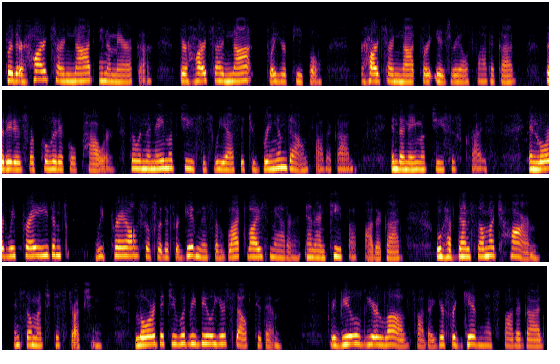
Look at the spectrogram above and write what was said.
For their hearts are not in America. Their hearts are not for your people. Their hearts are not for Israel, Father God, but it is for political power. So in the name of Jesus, we ask that you bring them down, Father God, in the name of Jesus Christ. And Lord, we pray even we pray also for the forgiveness of Black Lives Matter and Antifa, Father God, who have done so much harm and so much destruction. Lord, that you would reveal yourself to them. Reveal your love, Father, your forgiveness, Father God.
